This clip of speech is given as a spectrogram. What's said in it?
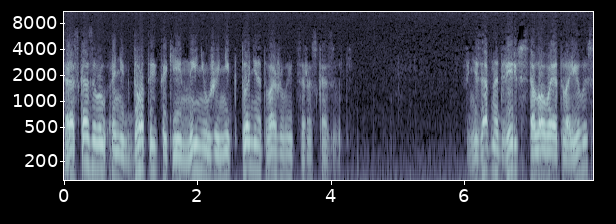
рассказывал анекдоты, какие ныне уже никто не отваживается рассказывать. Внезапно дверь в столовой отворилась,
